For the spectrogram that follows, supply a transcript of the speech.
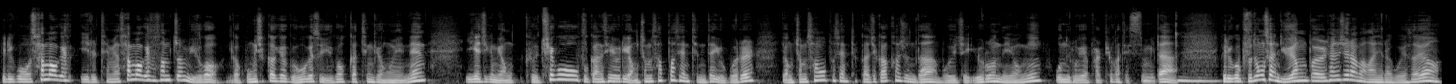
그리고 3억에 이를테면 3억에서 3.6억 그러니까 공시 가격이 5억에서 6억 같은 경우에는 이게 지금 영, 그 최고 구간 세율이 0.4%인데 요거를 0.35% 까지 깎아준다. 뭐 이제 요런 내용이 오늘 오후에 발표가 됐습니다. 그리고 부동산 유형별 현실화 방안이라고 해서요.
